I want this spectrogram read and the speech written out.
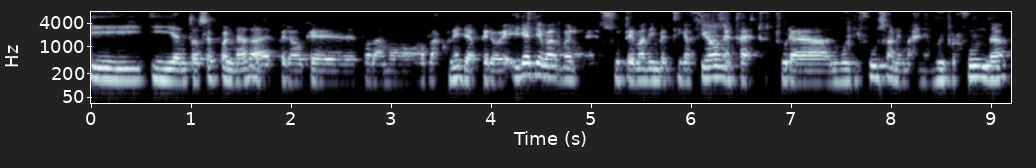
Y, y entonces, pues nada, espero que podamos hablar con ella. Pero ella lleva, bueno, su tema de investigación, esta estructura muy difusa, una imagen muy profunda.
